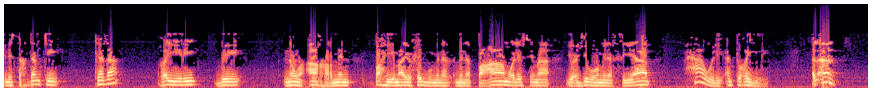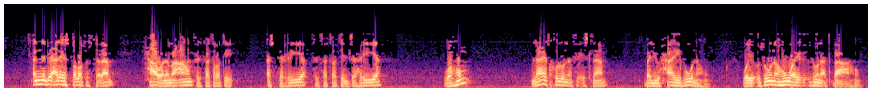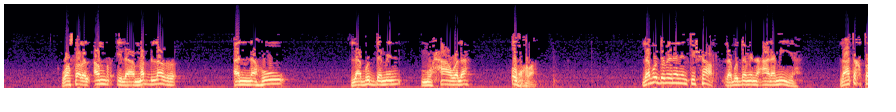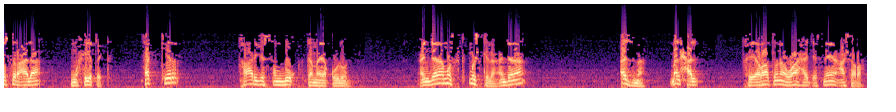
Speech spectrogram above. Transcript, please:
إن استخدمت كذا غيري بنوع آخر من طهي ما يحب من من الطعام ولبس ما يعجبه من الثياب. حاولي أن تغيري. الآن النبي عليه الصلاة والسلام حاول معهم في الفترة السرية في الفترة الجهرية وهم لا يدخلون في الإسلام بل يحاربونه ويؤذونه ويؤذون أتباعهم. وصل الأمر إلى مبلغ أنه لا بد من محاولة أخرى. لابد من الانتشار لابد من العالمية. لا تقتصر على محيطك. فكر خارج الصندوق كما يقولون. عندنا مشكلة عندنا أزمة. ما الحل؟ خياراتنا واحد اثنين عشرة.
